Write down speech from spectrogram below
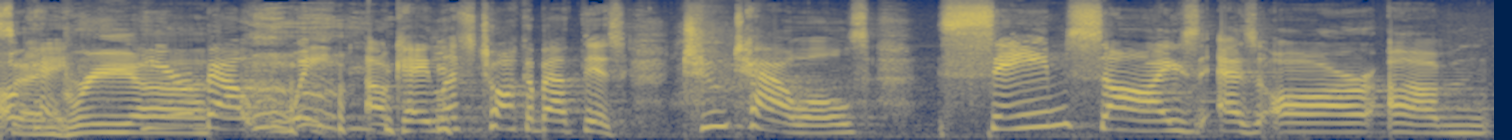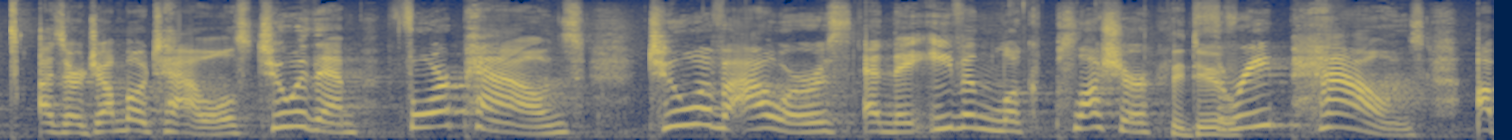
okay. Sangria. Hear about weight. Okay, let's talk about this. Two towels, same size as our um, as our jumbo towels. Two of them, four pounds. Two of ours, and they even look plusher. They do. Three pounds, a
